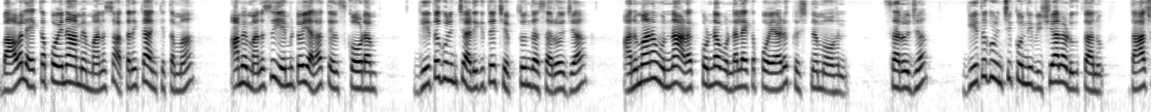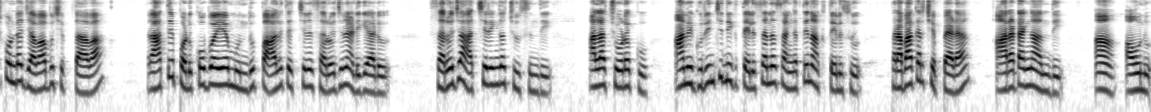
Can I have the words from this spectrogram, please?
బావ లేకపోయినా ఆమె మనసు అతనికి అంకితమా? ఆమె మనసు ఏమిటో ఎలా తెలుసుకోవడం? గీత గురించి అడిగితే చెప్తుందా సరోజ? అనుమానం ఉన్నా అడగకుండా ఉండలేకపోయాడు కృష్ణమోహన్. సరోజ గీత గురించి కొన్ని విషయాలు అడుగుతాను. దాచకుండా జవాబు చెప్తావా? రాత్రి పడుకోబోయే ముందు పాలు తెచ్చిన సరోజని అడిగాడు. సరోజ ఆశ్చర్యంగా చూసింది. అలా చూడకు. ఆమె గురించి నీకు తెలుసన్న సంగతి నాకు తెలుసు. ప్రభాకర్ చెప్పాడా? ఆరటంగా అంది. ఆ అవును.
